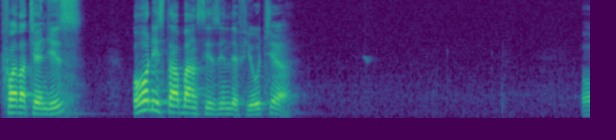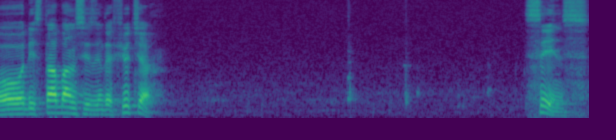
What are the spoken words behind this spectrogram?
Further changes or disturbances in the future. Or disturbances in the future since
